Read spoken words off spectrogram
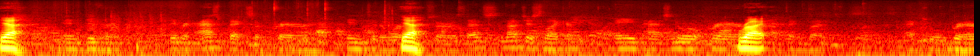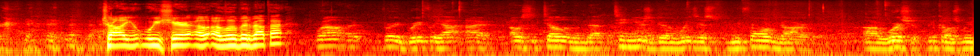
Yeah. And different, different aspects of prayer into the worship Yeah. service. That's not just like a, a pastoral prayer. Right. But actual prayer. Charlie, will you share a, a little bit about that? Well, uh, very briefly, I, I, I was telling them about 10 years ago, we just reformed our, our worship because we,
